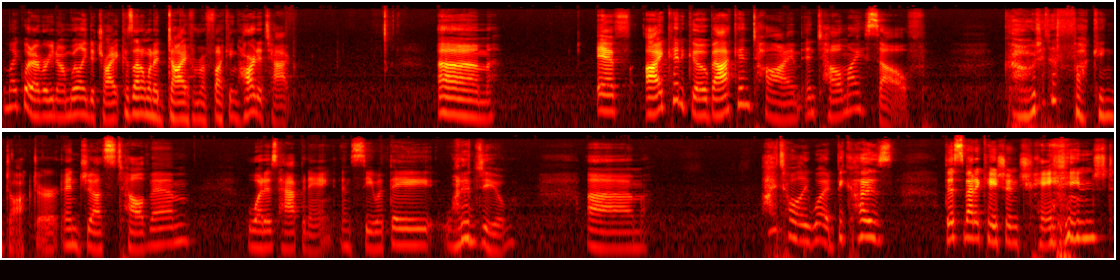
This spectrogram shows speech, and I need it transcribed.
I'm like, whatever, you know, I'm willing to try it because I don't want to die from a fucking heart attack. Um, if I could go back in time and tell myself, go to the fucking doctor and just tell them what is happening and see what they want to do, um, I totally would because this medication changed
